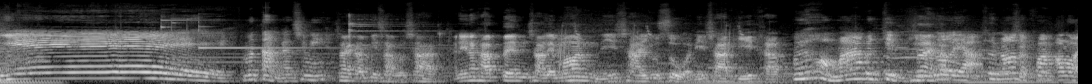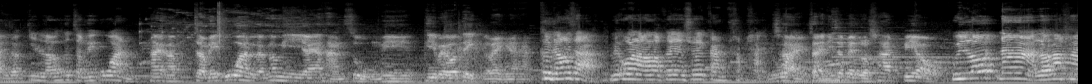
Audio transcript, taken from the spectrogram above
เย้ มันต่างกันใช่ไหมใช่ครับ มีสามรสชาติ อันนี้นะครับ เป็นชาเลมอนอันนี้ชายูสุอันนี้ชาพีชครับ เฮ้ยหอมมากเป็นกลิ่นพีใช่ชครับเลยอะ คือนอกจากความอร่อยแล้วกินแล้วคือจะไม่อ้วน ใช่ครับ จะไม่อ้วนแล้วก็มีใยอาหารสูง มีพรีไบโอติกอะไรอย่างเงี้ยฮะ คือนอกจากไม่อ้วนแล้วเราก็ยังช่วยการขับถ่ายด้วใช่ยแต่อันนี้จะเป็นรสชาติเปรี้ยว วิโรจน์น่ะแล้วราคา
